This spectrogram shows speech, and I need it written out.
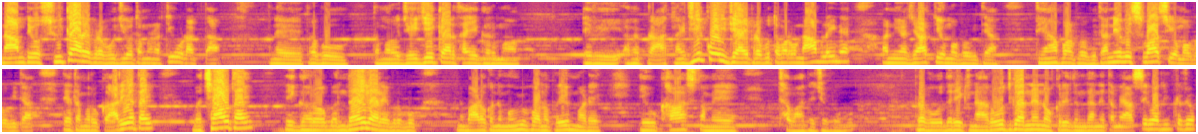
નામ તેઓ સ્વીકારે પ્રભુ, જેઓ તમને નથી ઓળખતા. અને પ્રભુ, તમારો જય જયકાર થાય એ ઘરમાં. એવી અમે પ્રાર્થના જે કોઈ જાય પ્રભુ, તમારું નામ લઈને અન્ય જાતિઓમાં પ્રભુ ત્યાં પણ પ્રભુતા અન્ય વિશ્વાસીઓમાં પ્રભુતા ત્યાં તમારું કાર્ય થાય, બચાવ થાય, એ ઘરો બંધાયેલા રહે પ્રભુ. અને બાળકોને મમ્મી પપ્પાનો પ્રેમ મળે, એવું ખાસ તમે થવા દેજો પ્રભુ. પ્રભુ, દરેકના રોજગારને નોકરી ધંધાને તમે આશીર્વાદિત કરજો.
